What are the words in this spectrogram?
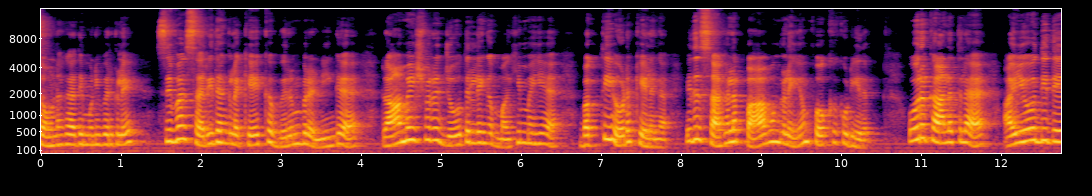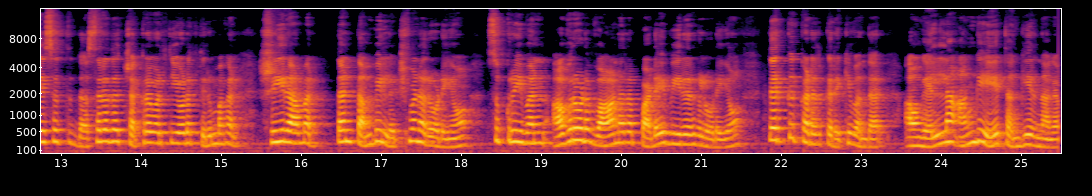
சௌனகாதி முனிவர்களே சிவ சரிதங்களை கேட்க விரும்புகிற நீங்கள் ராமேஸ்வர ஜோதிர்லிங்க மகிமையை பக்தியோடு கேளுங்க. இது சகல பாவங்களையும் போக்கக்கூடியது. ஒரு காலத்தில் அயோத்தி தேசத்து தசரத சக்கரவர்த்தியோட திருமகன் ஸ்ரீராமர் தன் தம்பி லக்ஷ்மணரோடையும் சுக்ரீவன் அவரோட வானர படை வீரர்களோடையும் தெற்கு கடற்கரைக்கு வந்தார். அவங்க எல்லாம் அங்கேயே தங்கியிருந்தாங்க.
